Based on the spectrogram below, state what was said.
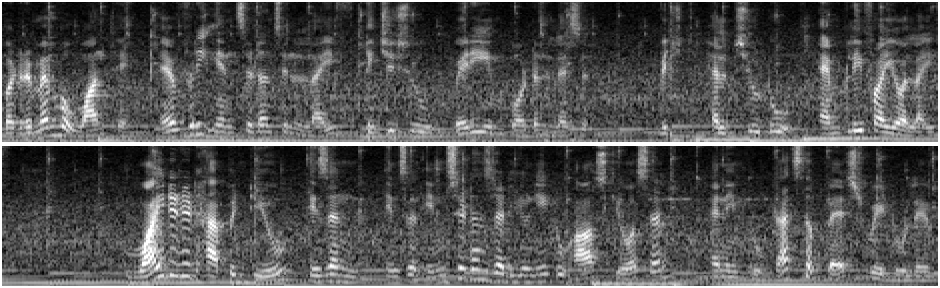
But remember one thing. Every incident in life teaches you very important lesson which helps you to amplify your life why did it happen to you is an it's an incident that you need to ask yourself and improve. That's the best way to live.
